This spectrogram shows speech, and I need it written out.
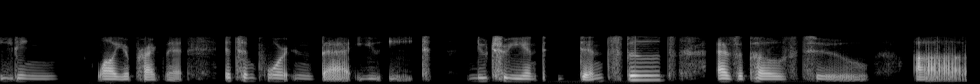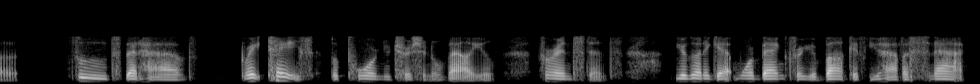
eating while you're pregnant, it's important that you eat nutrient dense foods as opposed to uh, foods that have great taste but poor nutritional value. For instance, you're going to get more bang for your buck if you have a snack,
